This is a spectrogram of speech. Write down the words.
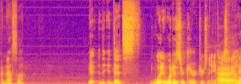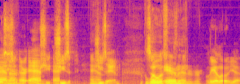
Vanessa? that's what what is her character's name? Uh, Lois? Anna, or Or Anne, she, Anne. she's Anne. she's Anne. So Lois is Anne- the editor. Leah, Lo- yeah.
